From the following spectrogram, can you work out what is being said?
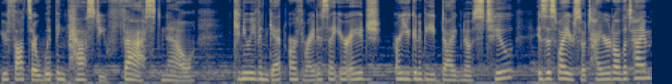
Your thoughts are whipping past you fast now. Can you even get arthritis at your age? Are you going to be diagnosed too? Is this why you're so tired all the time?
